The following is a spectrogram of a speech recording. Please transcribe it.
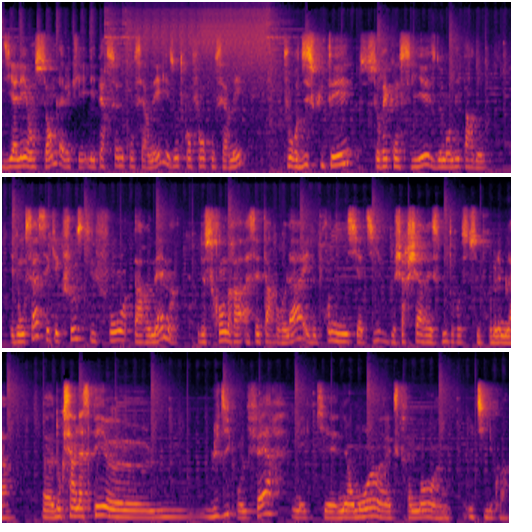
d'y aller ensemble avec les, personnes concernées, les autres enfants concernés, pour discuter, se réconcilier et se demander pardon. Et donc ça, c'est quelque chose qu'ils font par eux-mêmes, de se rendre à, cet arbre-là et de prendre l'initiative de chercher à résoudre ce problème-là. Euh, donc c'est un aspect euh, ludique pour le faire, mais qui est néanmoins extrêmement euh, utile. Quoi.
